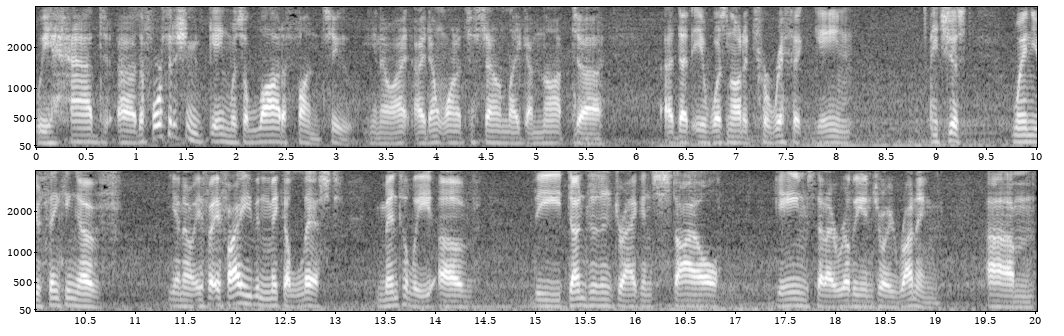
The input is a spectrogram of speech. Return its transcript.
we had uh, the fourth edition game was a lot of fun too. You know, I, I don't want it to sound like I'm not uh, uh, that it was not a terrific game. It's just when you're thinking of, you know, if if I even make a list mentally of the Dungeons and Dragons style games that I really enjoy running, um,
